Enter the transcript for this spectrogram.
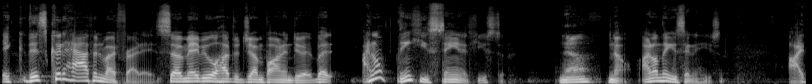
it. This could happen by Friday, so maybe we'll have to jump on and do it. But I don't think he's staying at Houston. No, no, I don't think he's staying at Houston. I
